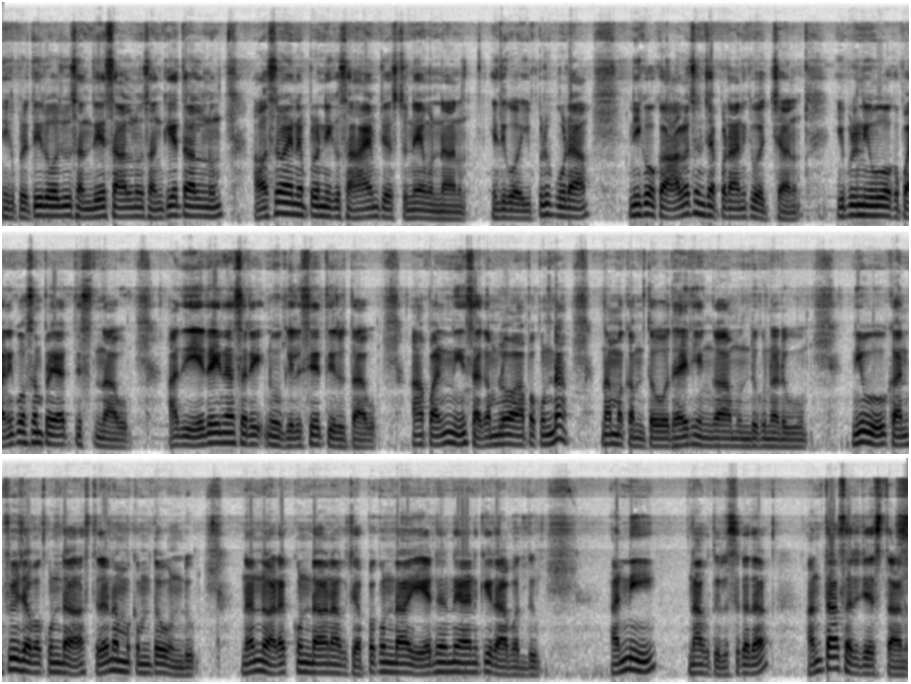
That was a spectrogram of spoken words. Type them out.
నీకు ప్రతిరోజు సందేశాలను సంకేతాలను అవసరమైనప్పుడు నీకు సహాయం చేస్తూనే ఉన్నాను. ఇదిగో ఇప్పుడు కూడా నీకు ఒక ఆలోచన చెప్పడానికి వచ్చాను. ఇప్పుడు నీవు ఒక పని కోసం ప్రయత్నిస్తున్నావు. అది ఏదైనా సరే నువ్వు గెలిసే తీరుతావు. ఆ పనిని సగంలో ఆపకుండా నమ్మకంతో ధైర్యంగా ముందుకు నడువు. నీవు కన్ఫ్యూజ్ అవ్వకుండా స్థిర నమ్మకంతో ఉండు. నన్ను అడగకుండా నాకు చెప్పకుండా ఏ నిర్ణయానికి రావద్దు. అన్నీ నాకు తెలుసు కదా. అంతా సరిచేస్తాను.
